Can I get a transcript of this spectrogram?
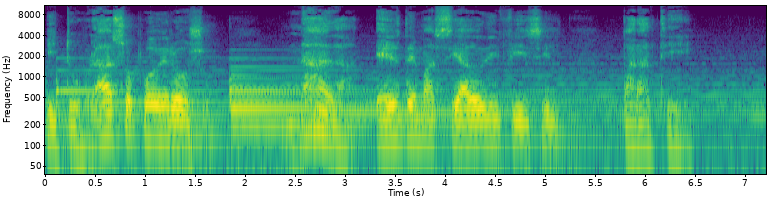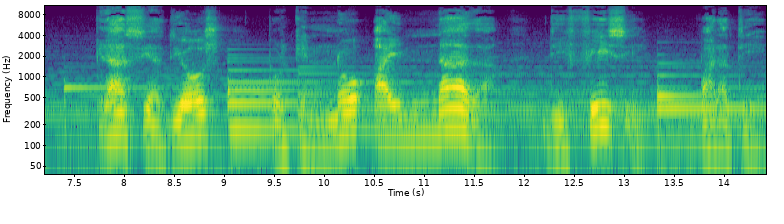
y tu brazo poderoso nada es demasiado difícil para ti. Gracias Dios porque no hay nada difícil para ti.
